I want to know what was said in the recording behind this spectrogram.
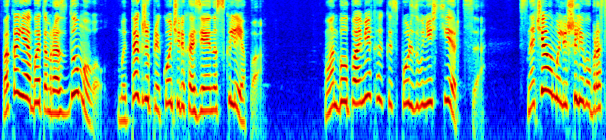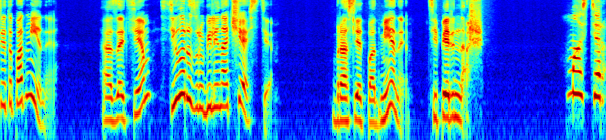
Пока я об этом раздумывал, мы также прикончили хозяина склепа. Он был помехой к использованию сердца. Сначала мы лишили его браслета подмены, а затем силы разрубили на части. Браслет подмены теперь наш. Мастер,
